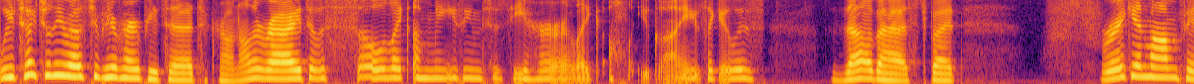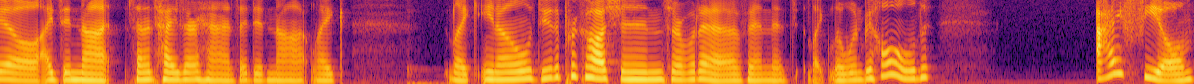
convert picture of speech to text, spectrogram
we took Julie Rose to Peter Piper Pizza, took her on all the rides. It was so like amazing to see her. Like, oh, you guys, like it was the best, but freaking mom fail. I did not sanitize our hands. I did not like like, you know, do the precautions or whatever. And it, like lo and behold, I feel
